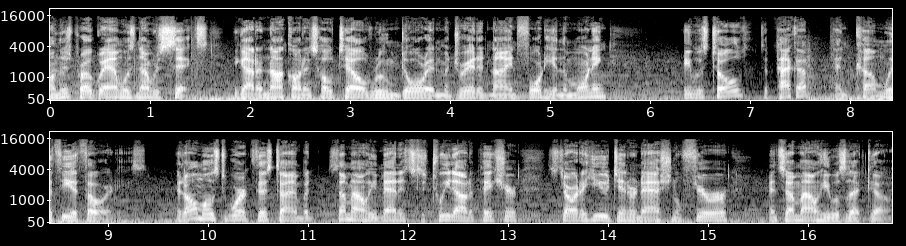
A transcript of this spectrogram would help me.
on this program was number 6. He got a knock on his hotel room door in Madrid at 9:40 in the morning. He was told to pack up and come with the authorities. It almost worked this time, but somehow he managed to tweet out a picture, start a huge international furor, and somehow he was let go.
